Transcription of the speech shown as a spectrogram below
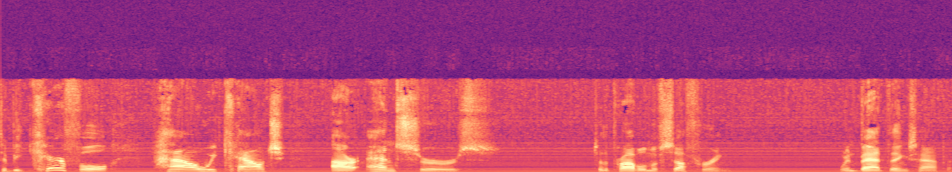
to be careful how we couch our answers to the problem of suffering when bad things happen.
